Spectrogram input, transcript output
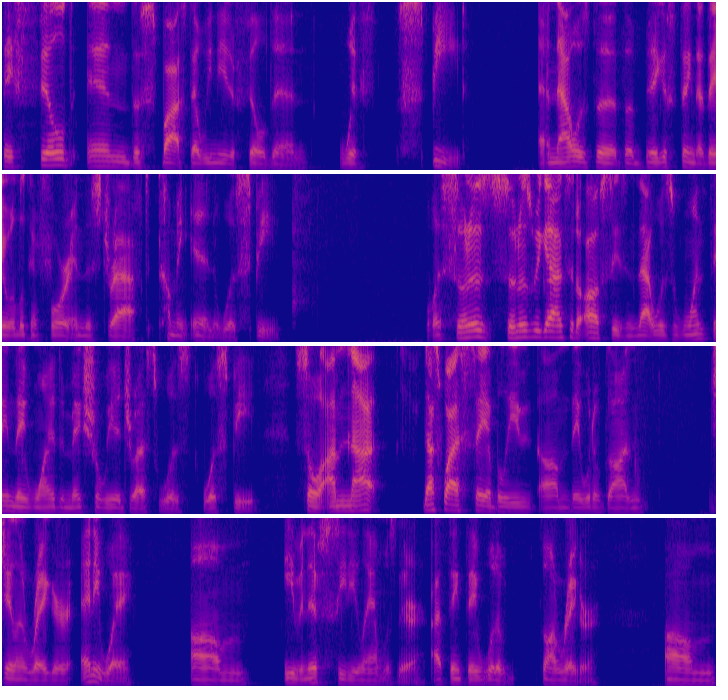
they filled in the spots that we needed filled in with speed. And that was the the biggest thing that they were looking for in this draft coming in was speed. Well, as soon as, soon as we got into the offseason, that was one thing they wanted to make sure we addressed was was speed. So I'm not. That's why I say I believe um, they would have gone Jalen Reagor anyway, um, even if CeeDee Lamb was there. I think they would have gone Reagor, um,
